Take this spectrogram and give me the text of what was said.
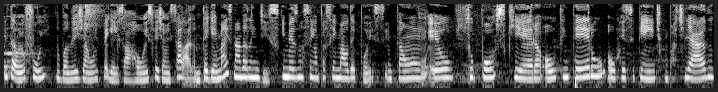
Então eu fui no bandejão e peguei só arroz, feijão e salada. Não peguei mais nada além disso. E mesmo assim eu passei mal depois. Então eu supus que era ou tempero ou recipiente compartilhado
